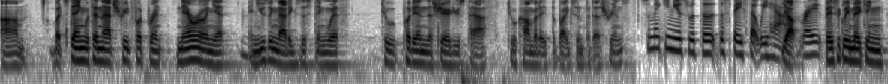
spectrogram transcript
um, but staying within that street footprint, narrowing it, and using that existing width to put in the shared use path to accommodate the bikes and pedestrians. So making use with the the space that we have, Yeah, right? Basically, making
